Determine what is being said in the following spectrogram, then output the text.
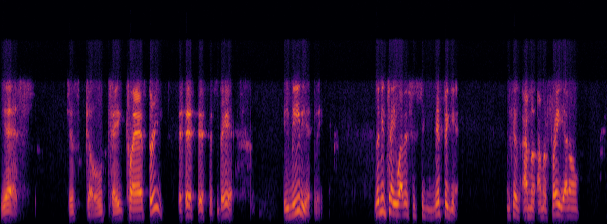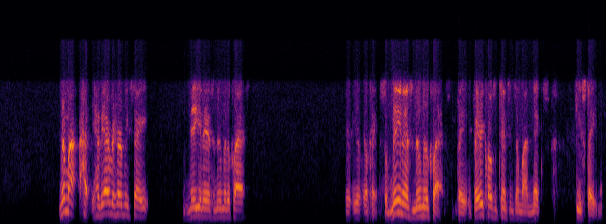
Yes. Just go take class three. it's there immediately. Let me tell you why this is significant. Because I'm I'm afraid I don't remember. Have you ever heard me say millionaires and new middle class? Okay, so millionaires and new middle class. Pay very close attention to my next few statements.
